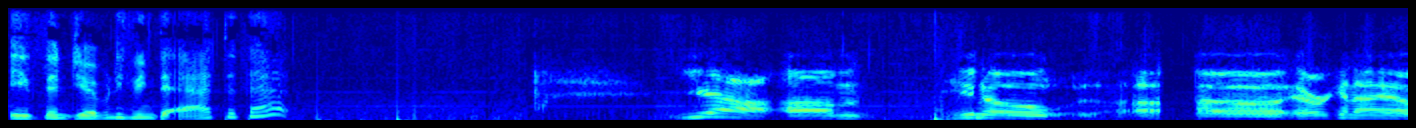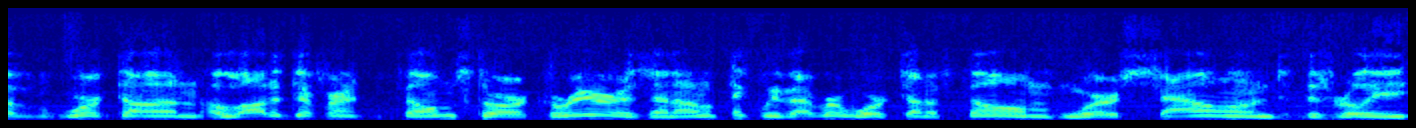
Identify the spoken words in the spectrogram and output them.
Ethan do you have anything to add to that Yeah, um, you know, uh, uh, Erik and I have worked on a lot of different films through our careers, and I don't think we've ever worked on a film where sound is really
